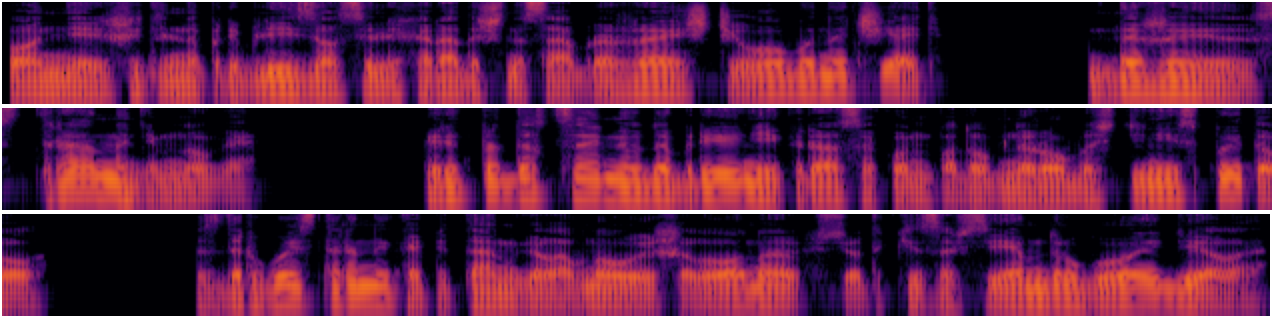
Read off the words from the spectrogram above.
Он нерешительно приблизился, лихорадочно соображая, с чего бы начать. Даже странно немного. Перед продавцами удобрений и красок он подобной робости не испытывал. С другой стороны, капитан головного эшелона все таки совсем другое дело.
